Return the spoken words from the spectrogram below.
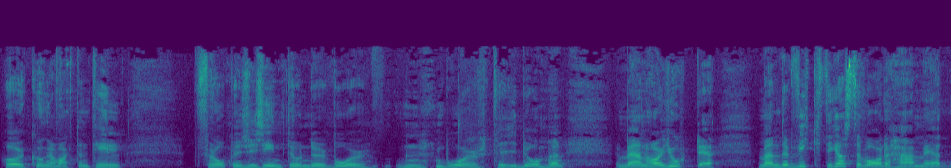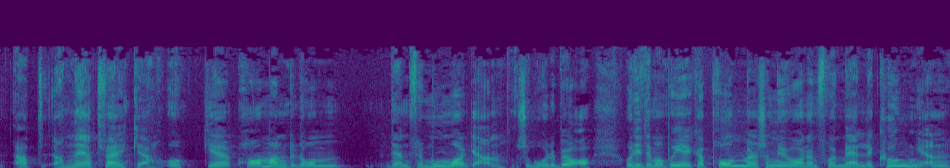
hör kungamakten till. Förhoppningsvis inte under vår, vår tid, då, men, men har gjort det. Men det viktigaste var det här med att, att nätverka. Och eh, har man de, den förmågan så går det bra. Och tittar man på Erik av Pommern som ju var den formelle kungen,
